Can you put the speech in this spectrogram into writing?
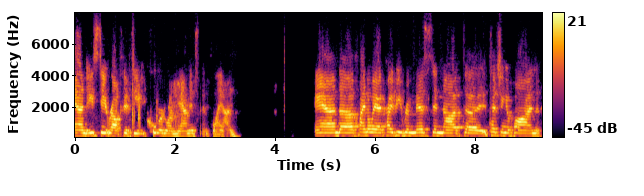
and a State Route 58 corridor management plan. And uh, finally, I'd probably be remiss in not uh, touching upon,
